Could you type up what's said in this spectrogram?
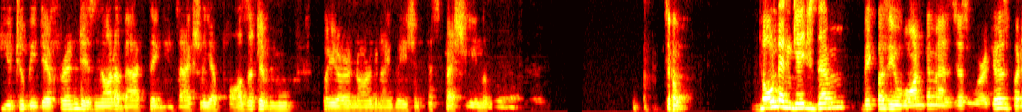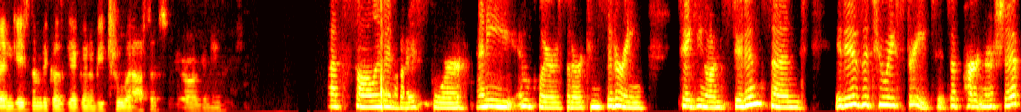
you to be different is not a bad thing. It's actually a positive move for your organization, especially in the world. So don't engage them because you want them as just workers, but engage them because they're going to be true assets for your organization. That's solid advice for any employers that are considering taking on students. And it is a two way street, it's a partnership,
